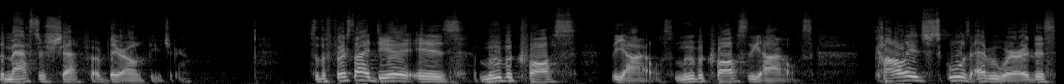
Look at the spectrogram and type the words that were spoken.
the master chef of their own future. So the first idea is move across the aisles, move across the aisles. College, schools everywhere, are this,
